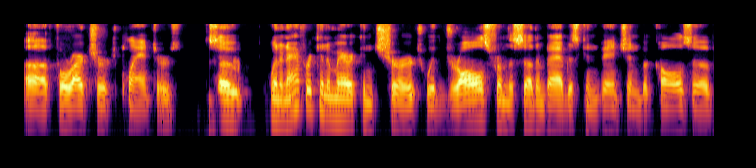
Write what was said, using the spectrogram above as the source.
uh, for our church planters. So when an African American church withdraws from the Southern Baptist Convention because of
